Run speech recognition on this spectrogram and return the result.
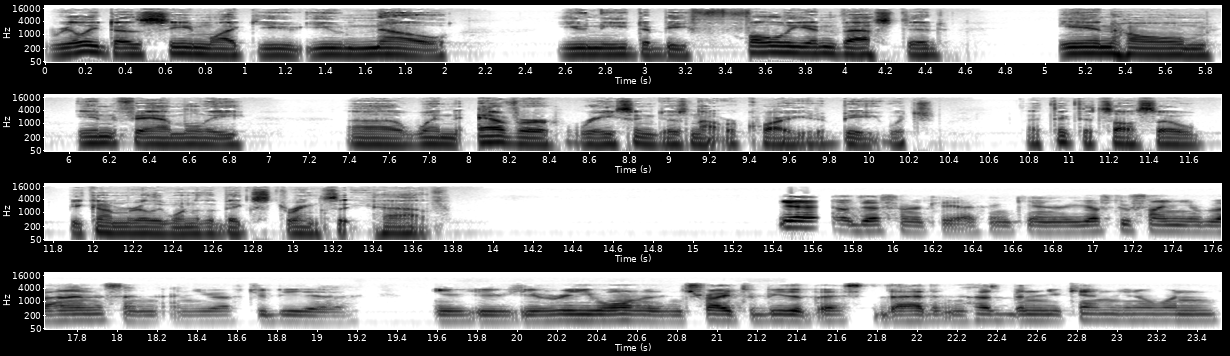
really does seem like you you know you need to be fully invested in home, in family, uh, whenever racing does not require you to be, which I think that's also become really one of the big strengths that you have. Yeah, definitely. I think you know you have to find your balance, and, and you have to be a you, you, you really want and try to be the best dad and husband you can, you know, when,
